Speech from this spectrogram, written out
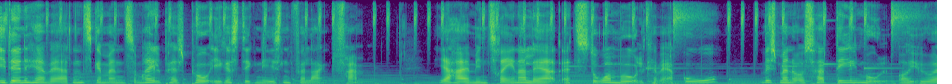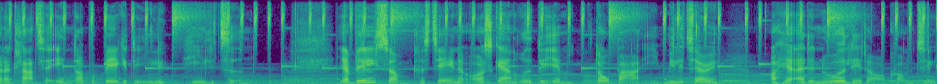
I denne her verden skal man som regel passe på ikke at stikke næsen for langt frem. Jeg har af min træner lært, at store mål kan være gode, hvis man også har delmål og i øvrigt er klar til at ændre på begge dele hele tiden. Jeg vil som Christiane også gerne ride DM, dog bare i military, og her er det noget lettere at komme til.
